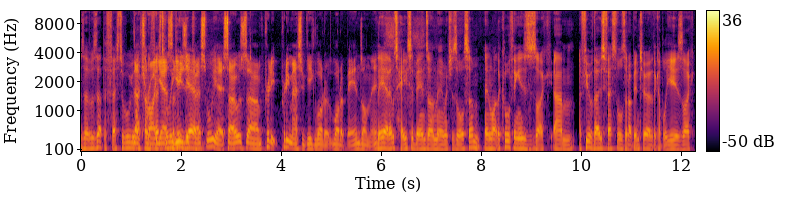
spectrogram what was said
Was that, was that the festival? like that's of right, yeah, it's the gig? music yeah. festival, yeah. So it was um, pretty pretty massive gig, lot of lot of bands on there. Yeah, there was heaps of bands on, man, which is awesome. And like the cool thing is, is like um, a few of those festivals that I've been to over the couple of years, like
